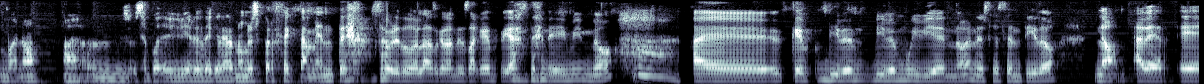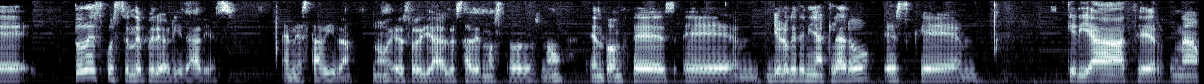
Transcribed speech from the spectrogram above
Bueno, ah, se puede vivir de crear nombres perfectamente, sobre todo las grandes agencias de naming, ¿no? Eh, que viven, viven muy bien, ¿no? En ese sentido. No, a ver, eh, todo es cuestión de prioridades. en esta vida, ¿no? Eso ya lo sabemos todos, ¿no? Entonces, eh, yo lo que tenía claro es que quería hacer una,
